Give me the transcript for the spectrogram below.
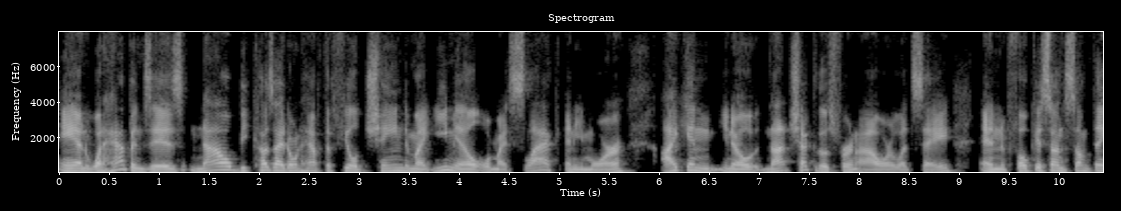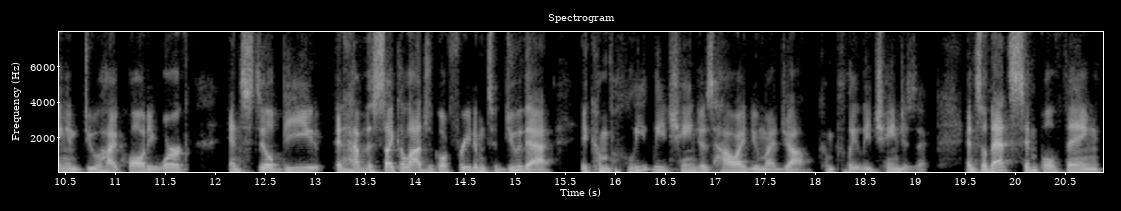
And what happens is now, because I don't have to feel chained to my email or my Slack anymore, I can, you know, not check those for an hour, let's say, and focus on something and do high quality work and still be and have the psychological freedom to do that, it completely changes how I do my job, completely changes it. And so that simple thing,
